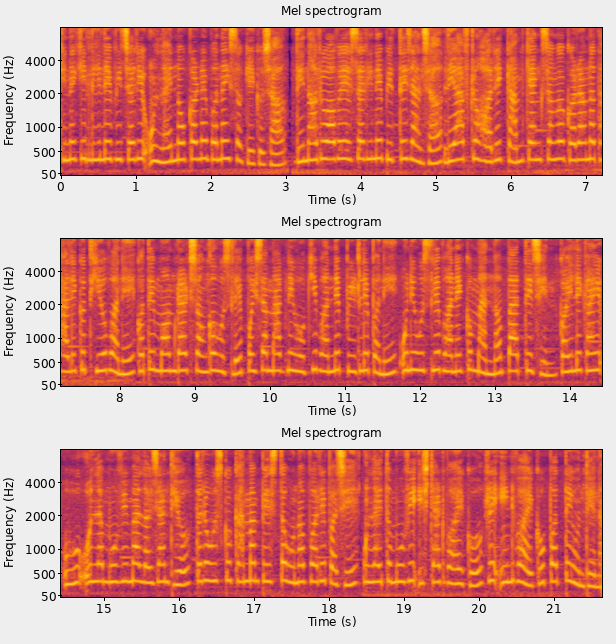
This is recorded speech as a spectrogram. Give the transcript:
किनकि लीले बिचारी उनलाई नोकर नै बनाइसकेको छ। दिनहरू अब यसरी नै बित्दै जान्छ। ली आफ्नो हरेक काम क्याङसँग गराउन थालेको थियो भने कतै मम ड्याडसँग उसले पैसा माग्ने हो कि भन्ने पिडले पनि उनी उसले भनेको मान्न बाध्य छिन्। कहिले काहीँ ऊ उनलाई मुभीमा लैजान्थ्यो तर उसको काममा व्यस्त हुन परेपछि उनलाई त मुभी स्टार्ट भएको र इन्ड भएको पत्तै हुन्थेन।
